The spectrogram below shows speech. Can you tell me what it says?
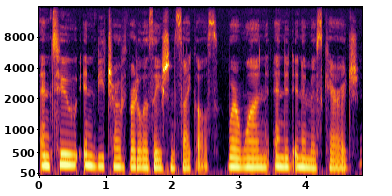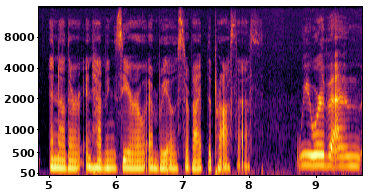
and two in vitro fertilization cycles, where one ended in a miscarriage, another in having zero embryos survive the process. We were then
